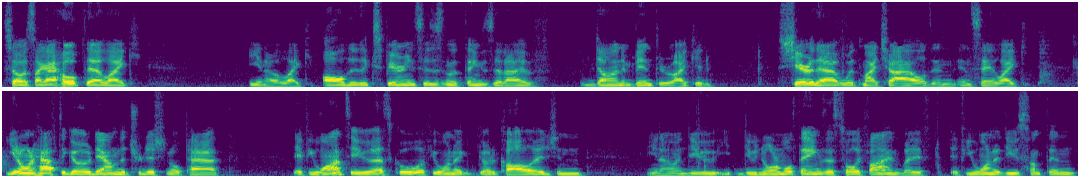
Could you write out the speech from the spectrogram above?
So it's like I hope that like you know, like all the experiences and the things that I've done and been through, I could share that with my child and, and say like you don't have to go down the traditional path if you want to that's cool if you want to go to college and you know and do do normal things that's totally fine but if if you want to do something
